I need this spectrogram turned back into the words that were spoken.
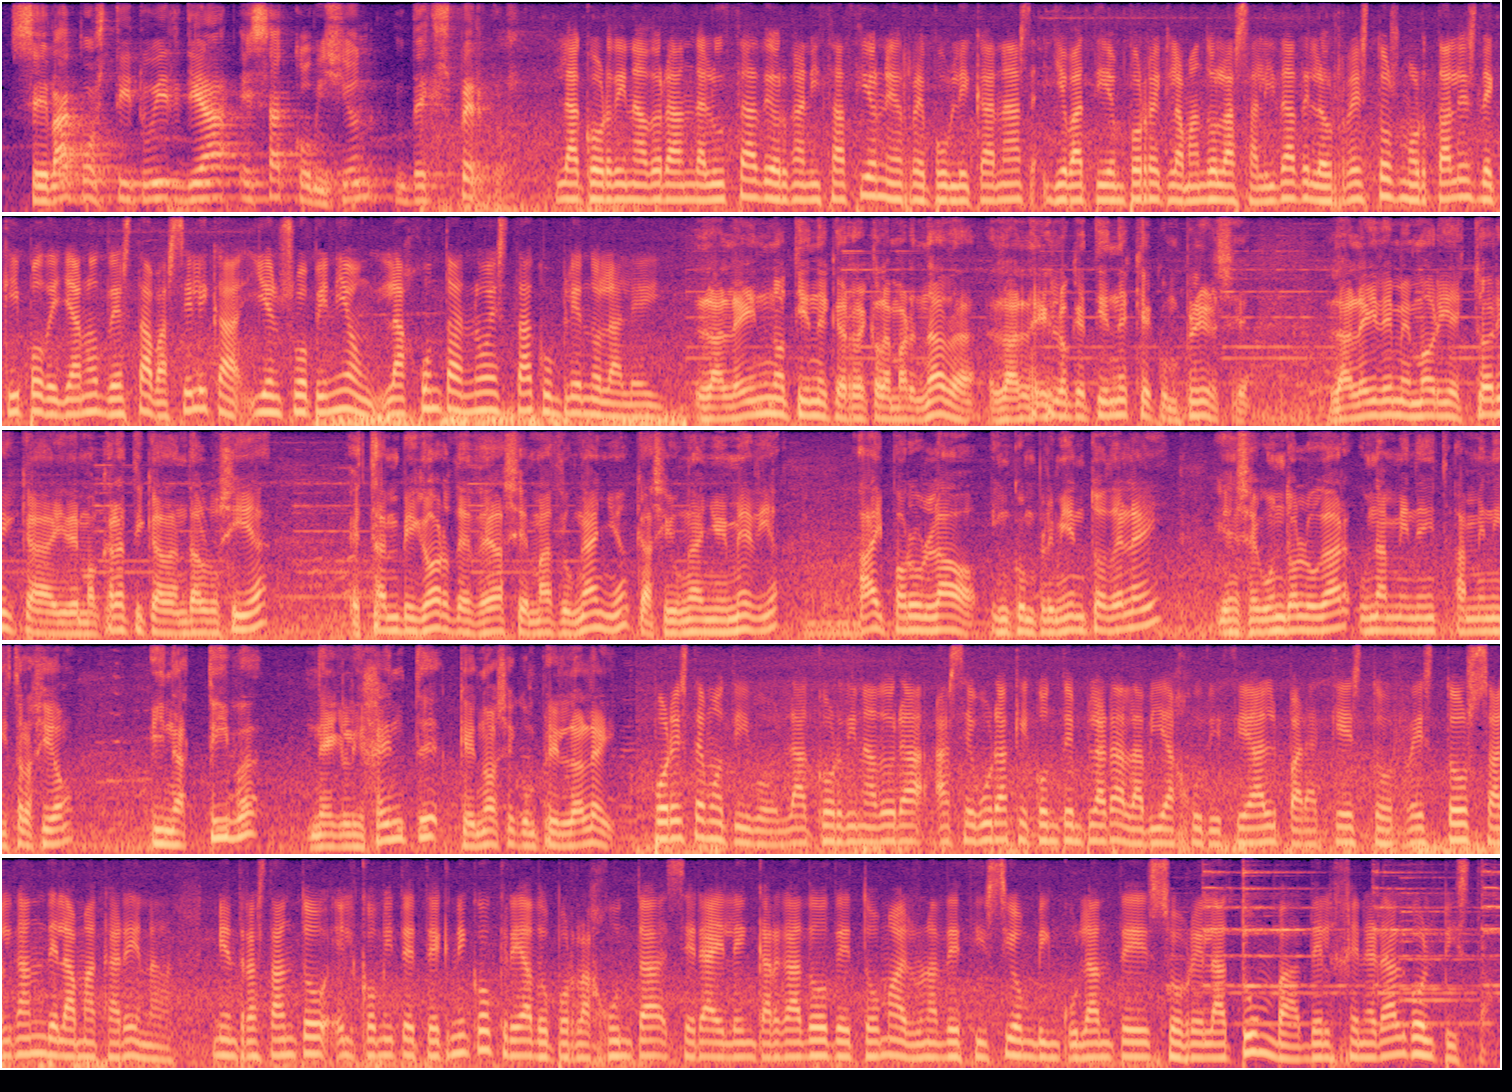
se va a constituir ya esa comisión de expertos. La coordinadora andaluza de organizaciones republicanas lleva tiempo reclamando la salida de los restos mortales de equipo de llano de esta basílica y en su opinión la Junta no está cumpliendo la ley. La ley no tiene que reclamar nada, la ley lo que tiene es que cumplirse. La ley de memoria histórica y democrática de Andalucía está en vigor desde hace más de un año, casi un año y medio. Hay por un lado incumplimiento de ley y en segundo lugar una administración inactiva negligente que no hace cumplir la ley. Por este motivo, la coordinadora asegura que contemplará la vía judicial para que estos restos salgan de la Macarena. Mientras tanto, el comité técnico creado por la Junta será el encargado de tomar una decisión vinculante sobre la tumba del general golpista.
